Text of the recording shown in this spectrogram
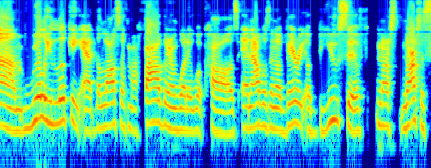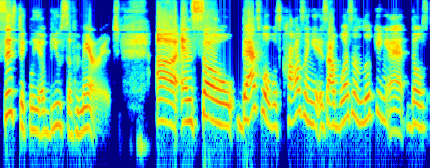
um really looking at the loss of my father and what it would cause and I was in a very abusive nar- narcissistically abusive marriage uh and so that's what was causing it is I wasn't looking at those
